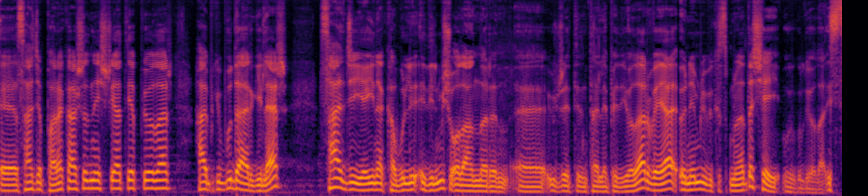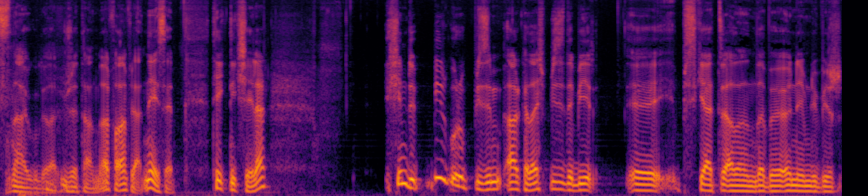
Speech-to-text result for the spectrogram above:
E, sadece para karşılığı neşriyat yapıyorlar. Halbuki bu dergiler sadece yayına kabul edilmiş olanların e, ücretini talep ediyorlar veya önemli bir kısmına da şey uyguluyorlar, istisna uyguluyorlar, ücret almıyorlar falan filan. Neyse teknik şeyler. Şimdi bir grup bizim arkadaş biz de bir e, psikiyatri alanında böyle önemli bir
